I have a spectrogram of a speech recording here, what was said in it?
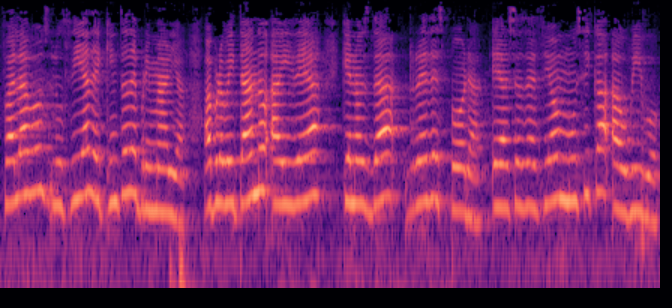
Falamos Lucía de quinto de primaria, aproveitando a idea que nos dá Rede Espora e a Asociación Música ao Vivo.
